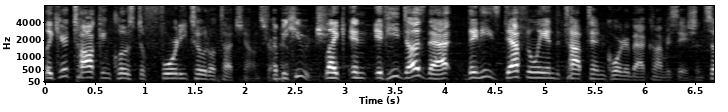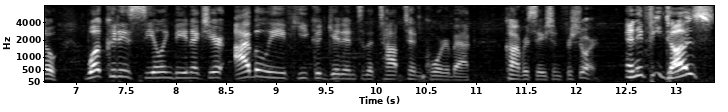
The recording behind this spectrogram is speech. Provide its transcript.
like you're talking close to 40 total touchdowns. From That'd be huge. Like, and if he does that, then he's definitely in the top 10 quarterback conversation. So, what could his ceiling be next year? I believe he could get into the top 10 quarterback conversation for sure. And if he does,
